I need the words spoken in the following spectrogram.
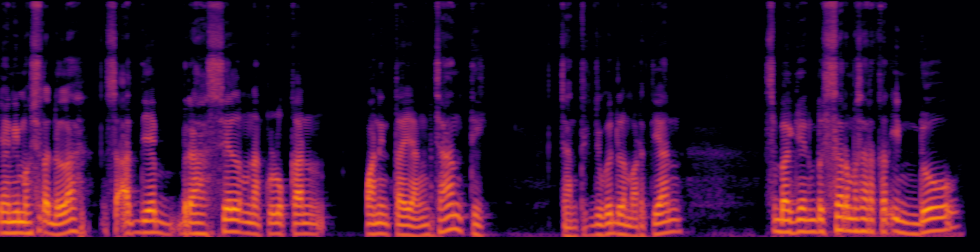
yang dimaksud adalah saat dia berhasil menaklukkan wanita yang cantik cantik juga dalam artian sebagian besar masyarakat Indo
